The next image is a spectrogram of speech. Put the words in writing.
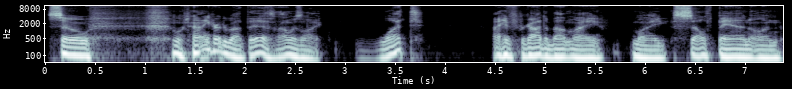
So when I heard about this, I was like, what? I had forgotten about my my self ban on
